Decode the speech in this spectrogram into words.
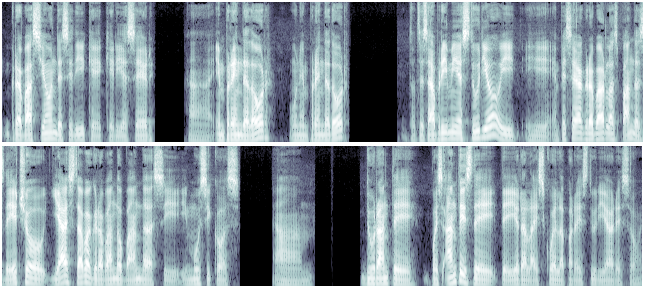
grabación, decidí que quería ser ah, emprendedor, un emprendedor. Entonces abrí mi estudio y, empecé a grabar las bandas. De hecho, ya estaba grabando bandas y, músicos durante, pues antes de, de, ir a la escuela para estudiar eso.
